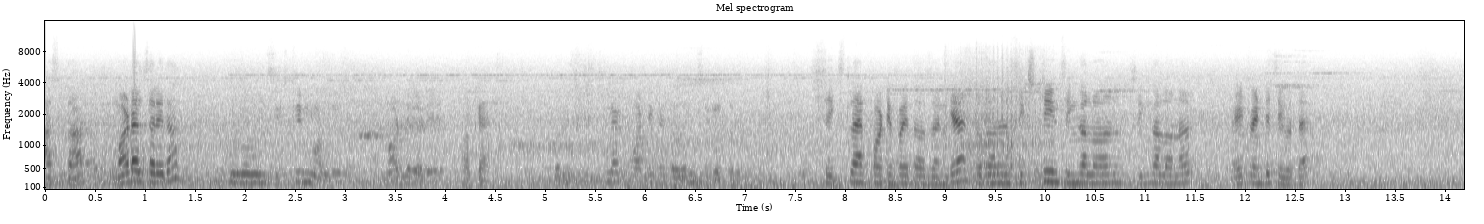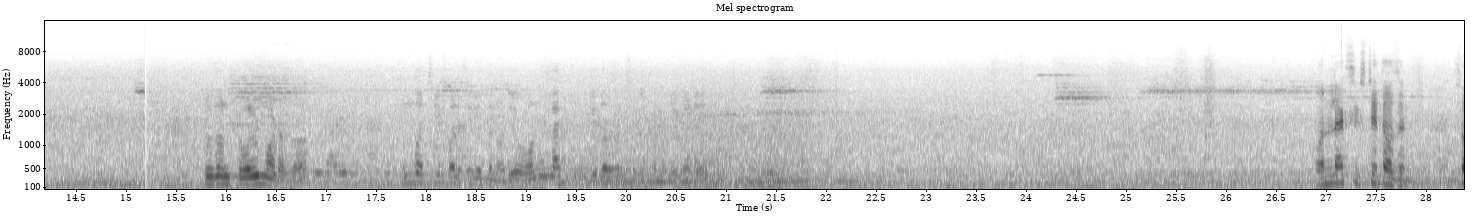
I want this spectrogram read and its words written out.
ಆಸ್ತಾ ಮಾಡೆಲ್ ಸರ್ ಇದು? ಟೂ ತೌಸಂಡ್ ಸಿಕ್ಸ್ಟೀನ್ ಮಾಡಲ್ ಇದು. ಮಾಡಲ್ ಗಾಡಿ. Okay six lakh forty five thousand ಸಿಗುತ್ತೆ. ಸಿಕ್ಸ್ ಲ್ಯಾಕ್ ಫಾರ್ಟಿ ಫೈವ್ ತೌಸಂಡ್ಗೆ two thousand sixteen single own single owner I twenty ಸಿಗುತ್ತೆ. ಟೂ ತೌಸಂಡ್ ಟ್ವೆಲ್ ಮಾಡಲು ತುಂಬ ಚೀಪಲ್ಲಿ ಸಿಗುತ್ತೆ ನೋಡಿ. ಒನ್ ಲ್ಯಾಕ್ ಫಿಫ್ಟಿ ತೌಸಂಡ್ ಸಿಗುತ್ತೆ ನೋಡಿ ಗಾಡಿ. One lakh sixty thousand so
